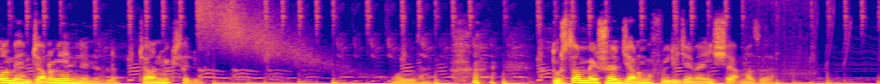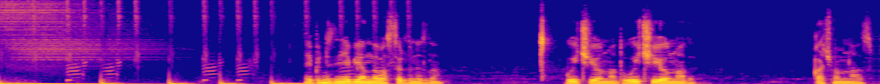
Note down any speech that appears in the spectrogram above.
Oğlum benim canım yenileniyor lan. Canım yükseliyor. Vallahi. Dursam ben şu an canımı fullleyeceğim yani iş yapmazlar. Hepiniz niye bir anda bastırdınız lan? Cık, bu hiç iyi olmadı. Bu hiç iyi olmadı. Kaçmam lazım.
